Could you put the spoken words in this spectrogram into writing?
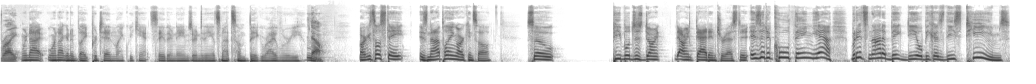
Right. We're not we're not going to like pretend like we can't say their names or anything. It's not some big rivalry. No. Arkansas State is not playing Arkansas. So people just aren't aren't that interested. Is it a cool thing? Yeah, but it's not a big deal because these teams,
